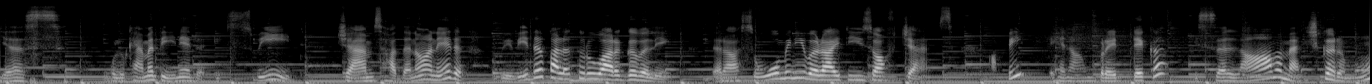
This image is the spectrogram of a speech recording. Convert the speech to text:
Yes. ගුළු කැමති නේද? It's sweet. ජෑම්ස් හදනවා නේද? විවිධ පළතුරු වර්ගවලින්. There are so many varieties of jams. අපි එහෙනම් බ්‍රෙඩ් එක ඉස්සල්ලාම මැච් කරමු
